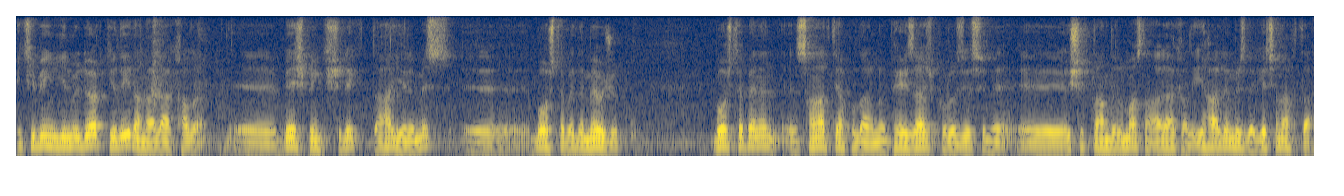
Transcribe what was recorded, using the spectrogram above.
2024 yılıyla alakalı e, 5000 kişilik daha yerimiz e, Boştepe'de mevcut. Boştepe'nin e, sanat yapılarını, peyzaj projesini e, ışıklandırılmasına alakalı ihalemizle geçen hafta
